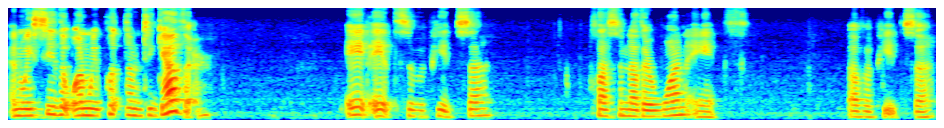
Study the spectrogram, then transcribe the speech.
And we see that when we put them together, 8 eighths of a pizza plus another 1 8th of a pizza.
